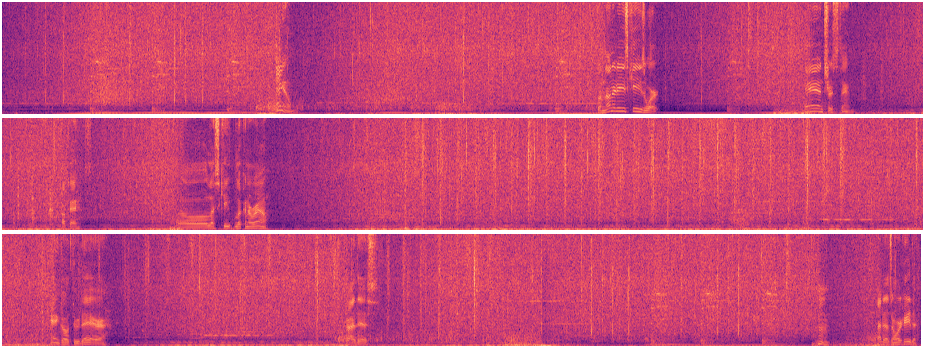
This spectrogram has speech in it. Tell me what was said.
Damn. So none of these keys work. Interesting. Okay. So let's keep looking around. Can't go through there. Try this. Hmm. That doesn't work either.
